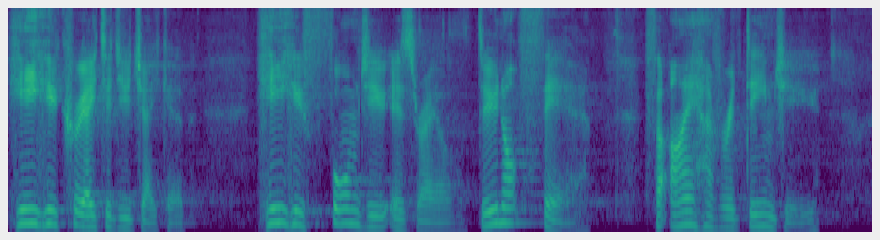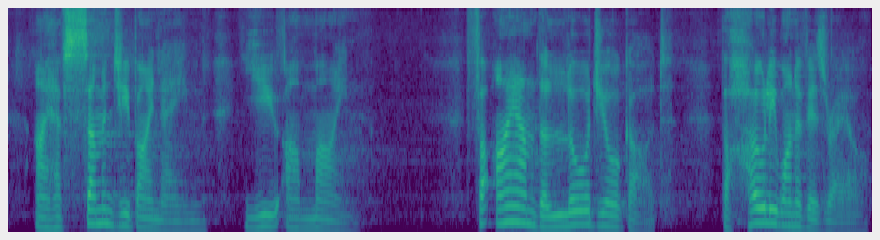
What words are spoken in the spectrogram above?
He who created you, Jacob, he who formed you, Israel, do not fear, for I have redeemed you. I have summoned you by name. You are mine. For I am the Lord your God, the Holy One of Israel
